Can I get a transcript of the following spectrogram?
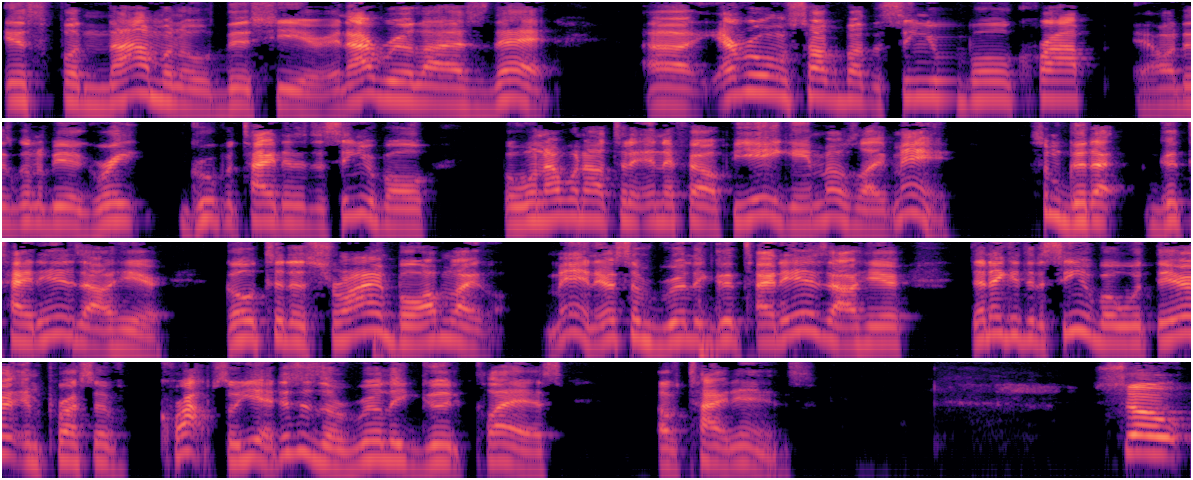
is phenomenal this year. And I realized that uh, everyone was talking about the Senior Bowl crop. Oh, there's going to be a great group of tight ends at the Senior Bowl. But when I went out to the NFLPA game, I was like, man, some good good tight ends out here. Go to the Shrine Bowl. I'm like, man, there's some really good tight ends out here. Then they get to the Senior Bowl with their impressive crop. So yeah, this is a really good class of tight ends. So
